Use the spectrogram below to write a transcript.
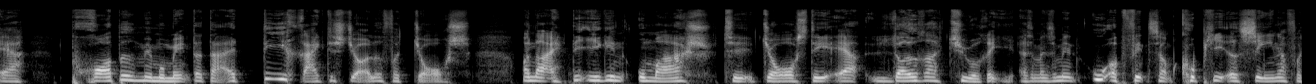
er proppet med momenter, der er direkte stjålet fra Jaws. Og nej, det er ikke en homage til Jaws, det er lodret tyveri. Altså man simpelthen uopfindsomt kopieret scener fra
